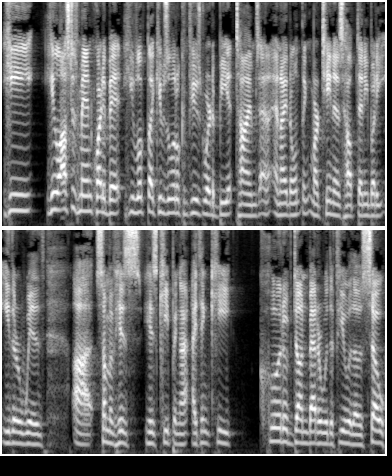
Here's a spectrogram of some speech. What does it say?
he he lost his man quite a bit. He looked like he was a little confused where to be at times, and, and I don't think Martinez helped anybody either with uh, some of his his keeping. I, I think he could have done better with a few of those. So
